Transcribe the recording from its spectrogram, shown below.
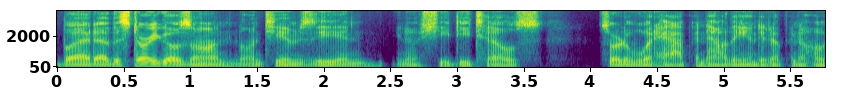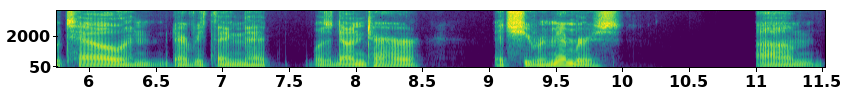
But uh, the story goes on on TMZ, and you know she details sort of what happened, how they ended up in a hotel, and everything that was done to her that she remembers. Um,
